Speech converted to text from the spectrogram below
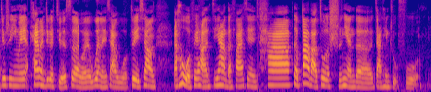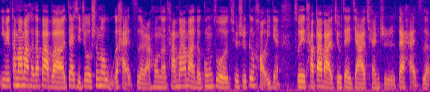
就是因为 Kevin 这个角色，我也问了一下我对象。然后我非常惊讶的发现，他的爸爸做了十年的家庭主妇，因为他妈妈和他爸爸在一起之后生了五个孩子，然后呢，他妈妈的工作确实更好一点，所以他爸爸就在家全职带孩子。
